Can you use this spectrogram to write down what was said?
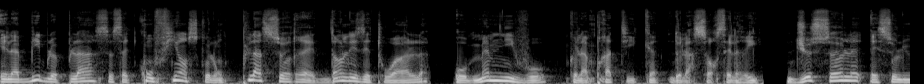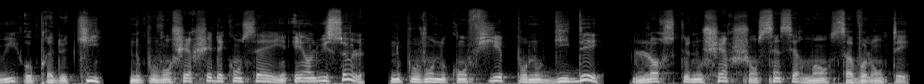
et la Bible place cette confiance que l'on placerait dans les étoiles au même niveau que la pratique de la sorcellerie. Dieu seul est celui auprès de qui nous pouvons chercher des conseils, et en lui seul nous pouvons nous confier pour nous guider lorsque nous cherchons sincèrement sa volonté.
